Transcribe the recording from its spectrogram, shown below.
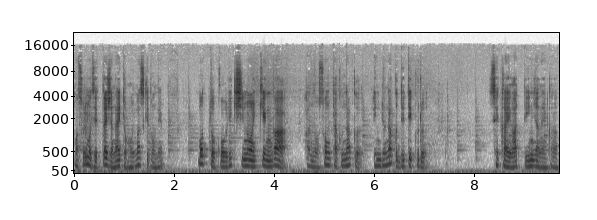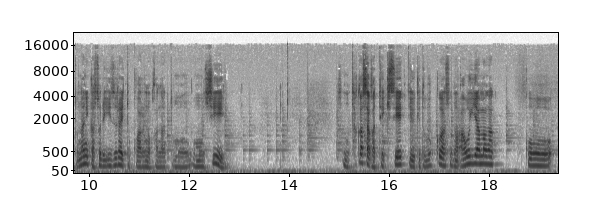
まあ、それも絶対じゃないと思いますけどねもっとこう力士の意見があの忖度なく遠慮なく出てくる世界があっていいんじゃないかなと何かそれ言いづらいとこあるのかなと思うしその高さが適正っていうけど僕はその碧山がこう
